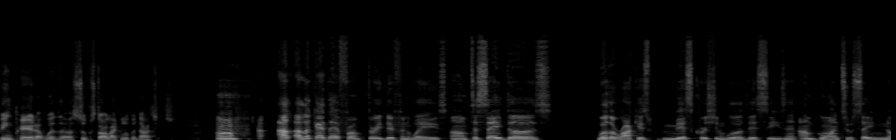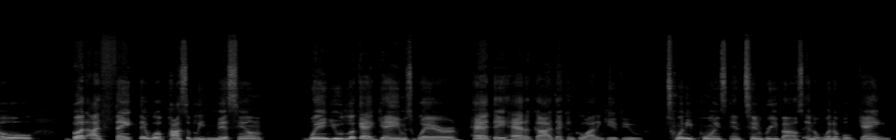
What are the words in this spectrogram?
being paired up with a superstar like Luka Doncic? Mm, I- I, look at that from three different ways. Um, to say does will the Rockets miss Christian Wood this season? I'm going to say no, but I think they will possibly miss him when you look at games where had they had a guy that can go out and give you 20 points and 10 rebounds in a winnable game.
